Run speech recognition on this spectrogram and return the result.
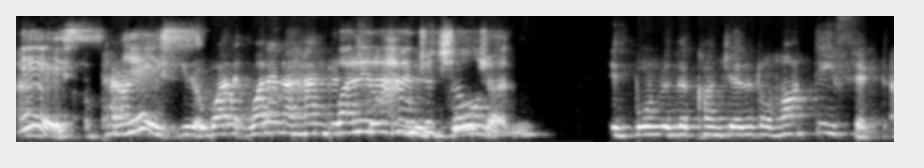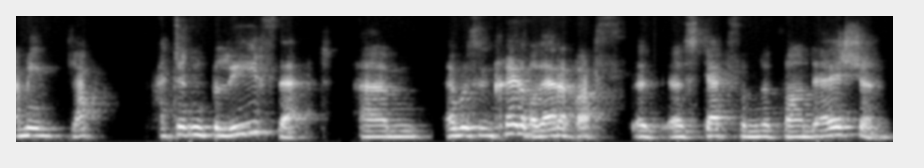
Um, yes. Um, apparently, yes. You know, one, one in a hundred. One in a hundred children. Born, is born with a congenital heart defect. I mean, like, I didn't believe that. Um, it was incredible. That I got a, a, stat from the foundation.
